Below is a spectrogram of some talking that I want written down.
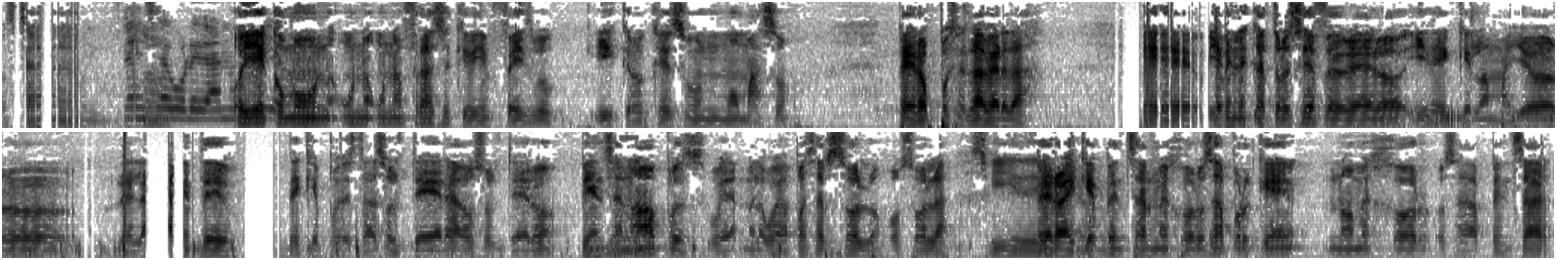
o sea, La no. inseguridad no Oye, como un- una, una frase que vi en Facebook y creo que es un momazo, pero pues es la verdad. Eh, ya viene el 14 de febrero y de que la mayor de la gente de que pues está soltera o soltero piensa, Ujú. no, pues voy a- me la voy a pasar solo o sola. Sí, de Pero hay hecho. que pensar mejor, o sea, ¿por qué no mejor, o sea, pensar,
